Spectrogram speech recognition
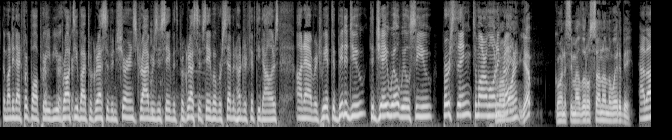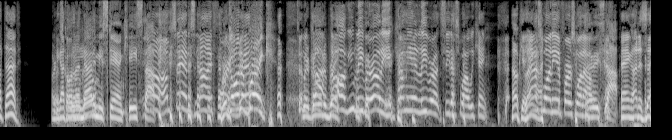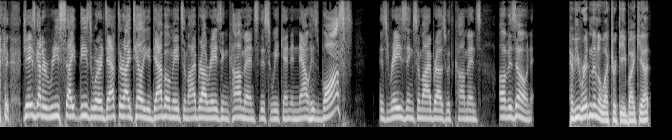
The Monday Night Football preview brought to you by Progressive Insurance. Drivers who save with Progressive save over $750 on average. We have to bid adieu to Jay Will. We'll see you first thing tomorrow morning, Tomorrow right? morning? Yep. Going to see my little son on the way to be. How about that? Already Let's got go the to little girl? anatomy scan. Key, stop. No, I'm saying it's nine. We're going to break. 10 We're o'clock, going to break. dog. You leave her early. Come in, leave her. See, that's why we can't. Okay. Last on. one in, first one out. Hey, stop. Hang on a second. Jay's got to recite these words. After I tell you, Dabo made some eyebrow raising comments this weekend, and now his boss is raising some eyebrows with comments of his own. Have you ridden an electric e bike yet?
